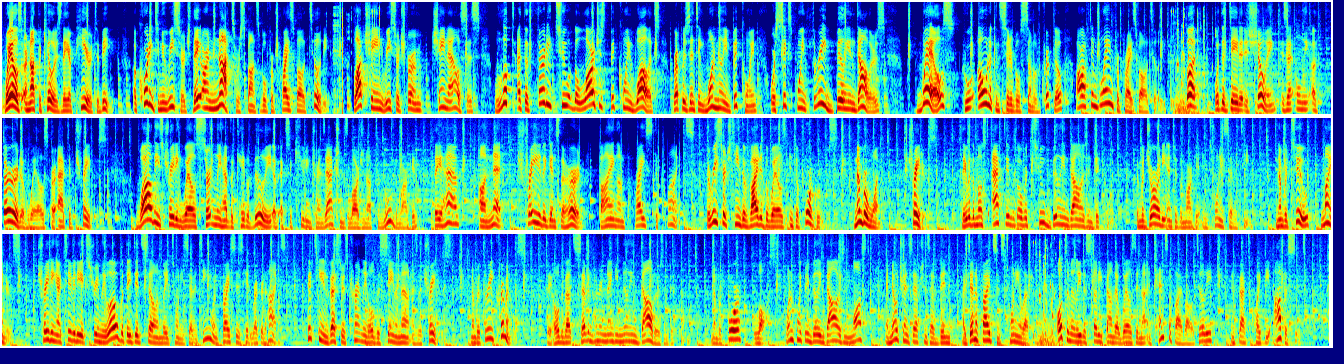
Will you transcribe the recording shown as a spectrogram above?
Whales are not the killers they appear to be. According to new research, they are not responsible for price volatility. Blockchain research firm Chainalysis looked at the 32 of the largest Bitcoin wallets representing 1 million Bitcoin or $6.3 billion. Whales, who own a considerable sum of crypto are often blamed for price volatility. But what the data is showing is that only a third of whales are active traders. While these trading whales certainly have the capability of executing transactions large enough to move the market, they have, on net, traded against the herd, buying on price declines. The research team divided the whales into four groups. Number one, traders. They were the most active with over $2 billion in Bitcoin. The majority entered the market in 2017. Number two, miners. Trading activity extremely low, but they did sell in late 2017 when prices hit record highs. 15 investors currently hold the same amount as the traders. Number three, criminals. They hold about $790 million in Bitcoin. Number four, lost. $1.3 billion in lost, and no transactions have been identified since 2011. Ultimately, the study found that whales did not intensify volatility, in fact, quite the opposite.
